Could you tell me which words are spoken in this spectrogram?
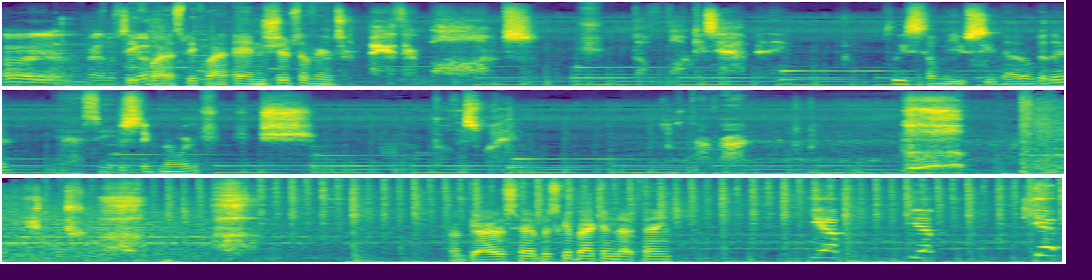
Oh yeah. Alright, let's Be go. quiet, let's be quiet. Hey, and ship's over here. Repair their bombs. Is happening? Please tell me you see that over there. Yeah, I see. it. Just ignore it. Shh. Go this way. Not run. Oh god, his head. Let's get back in that thing. Yep. Yep. Yep.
